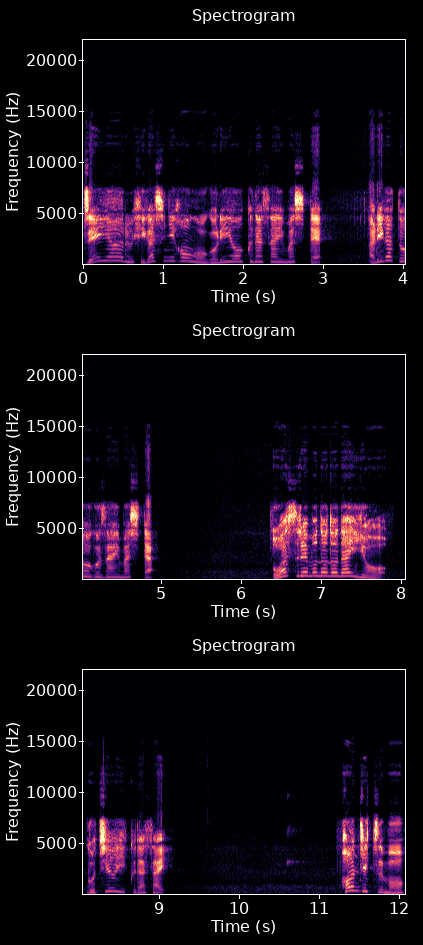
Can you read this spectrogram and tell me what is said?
JR 東日本をご利用くださいましてありがとうございました。お忘れ物のないようご注意ください。本日も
